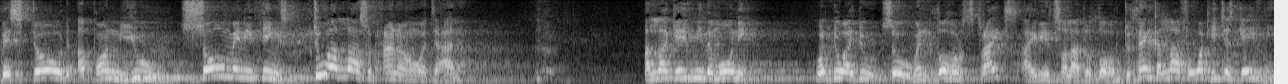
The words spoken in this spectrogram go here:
bestowed upon you so many things to Allah subhanahu wa ta'ala. Allah gave me the morning. What do I do? So when Dhuhr strikes, I read Salatul Dhuhr to thank Allah for what He just gave me.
